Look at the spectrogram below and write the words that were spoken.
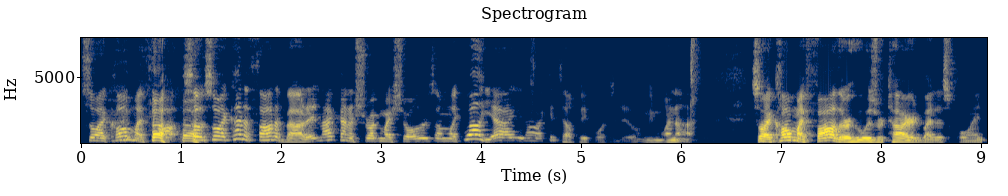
So I called my fa- so so I kind of thought about it and I kind of shrugged my shoulders. I'm like, well, yeah, you know, I could tell people what to do. I mean, why not? So I called my father, who was retired by this point,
